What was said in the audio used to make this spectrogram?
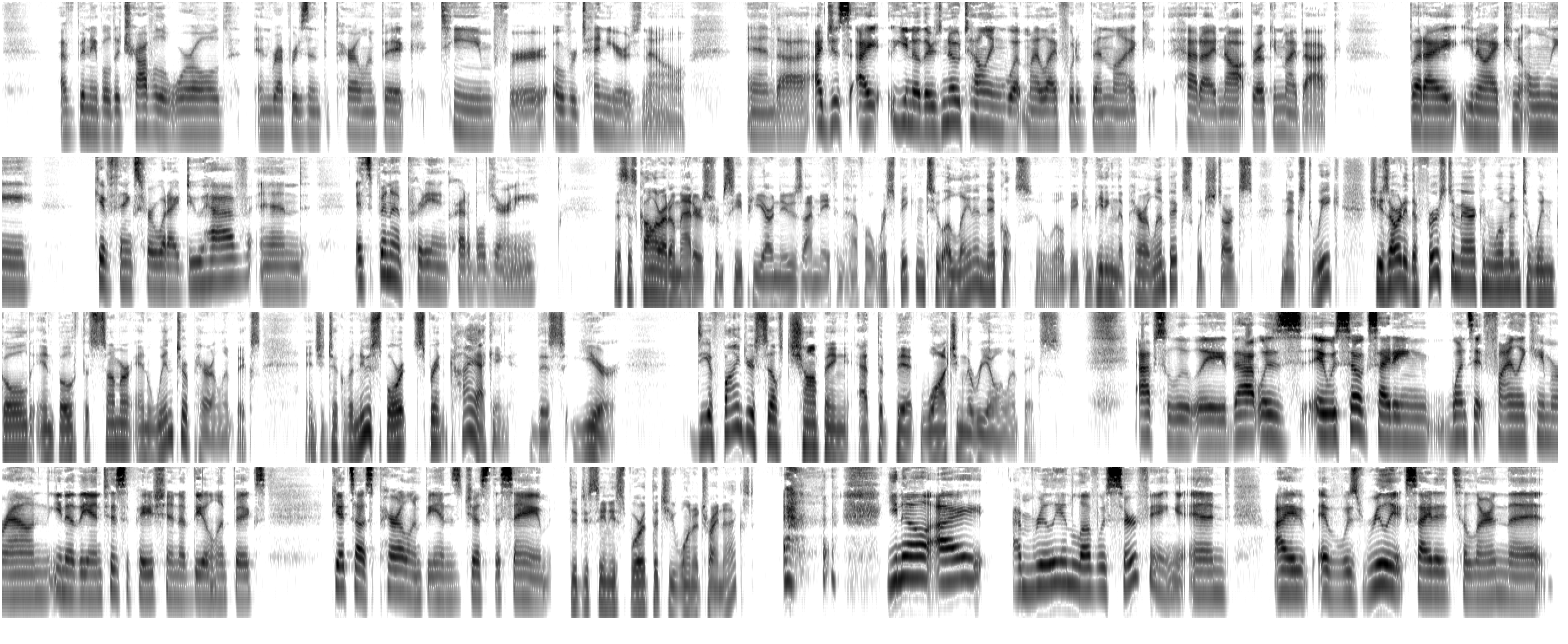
I've been able to travel the world and represent the Paralympic team for over 10 years now. And uh, I just, I, you know, there's no telling what my life would have been like had I not broken my back. But I, you know, I can only give thanks for what I do have. And it's been a pretty incredible journey. This is Colorado Matters from CPR News. I'm Nathan Heffel. We're speaking to Alana Nichols, who will be competing in the Paralympics, which starts next week. She's already the first American woman to win gold in both the Summer and Winter Paralympics, and she took up a new sport, sprint kayaking, this year. Do you find yourself chomping at the bit watching the Rio Olympics? Absolutely. That was, it was so exciting once it finally came around. You know, the anticipation of the Olympics gets us Paralympians just the same. Did you see any sport that you want to try next? you know, I I'm really in love with surfing, and I, I was really excited to learn that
